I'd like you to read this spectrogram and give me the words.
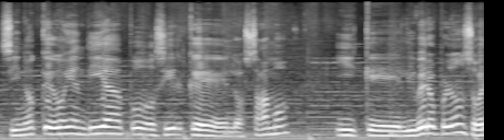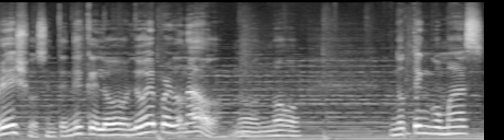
Sino que hoy en día puedo decir que los amo y que libero perdón sobre ellos, ¿entendés? Que lo, lo he perdonado. No, no, no tengo más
